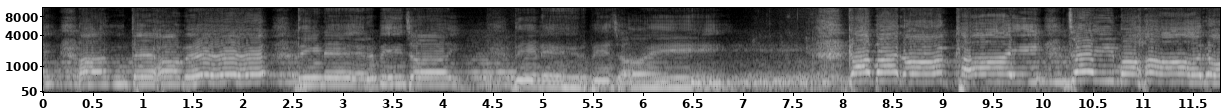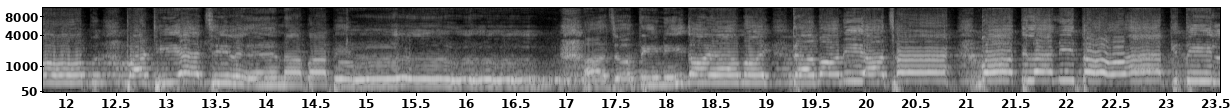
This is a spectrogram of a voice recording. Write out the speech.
ভয় আনতে হবে। দিনের বিজয় দিনের বিজয়। কাবার খাই যেই মহারব পাঠিয়েছিলেন বাবিল আজ তিনি দয়াময় তেমনই আছে বদলেনি তো এক দিল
